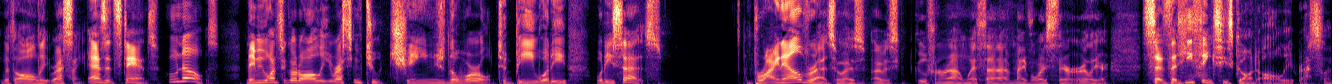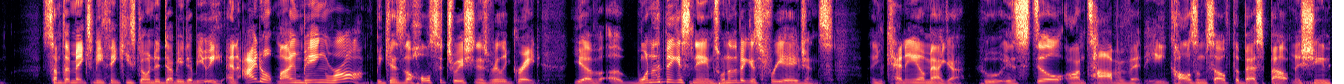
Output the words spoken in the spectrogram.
with All Elite Wrestling. As it stands, who knows? Maybe he wants to go to All Elite Wrestling to change the world, to be what he what he says. Bryan Alvarez, who I was, I was goofing around with uh, my voice there earlier, says that he thinks he's going to All Elite Wrestling. Something makes me think he's going to WWE. And I don't mind being wrong because the whole situation is really great. You have uh, one of the biggest names, one of the biggest free agents, and Kenny Omega, who is still on top of it. He calls himself the best bout machine,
